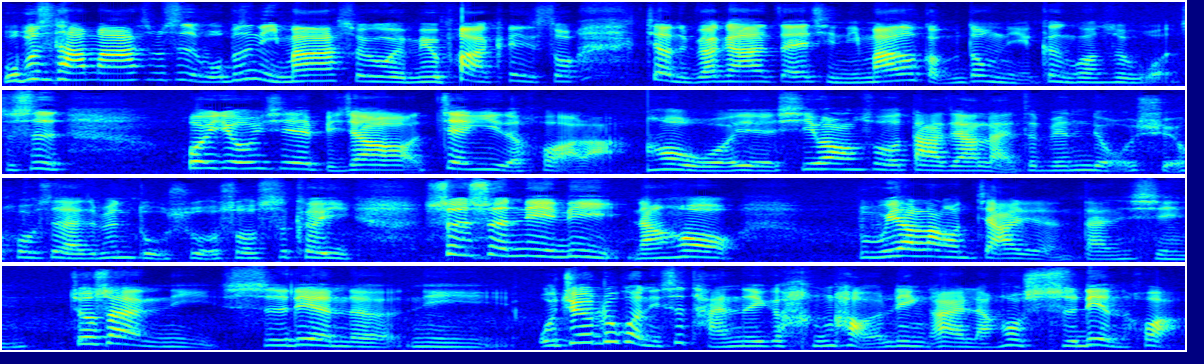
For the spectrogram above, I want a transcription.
我不是他妈，是不是？我不是你妈，所以我也没有办法跟你说，叫你不要跟他在一起。你妈都管不动你，更何况是我。只是会用一些比较建议的话啦。然后我也希望说，大家来这边留学或是来这边读书的时候，是可以顺顺利利，然后。不要让家里人担心。就算你失恋了，你我觉得如果你是谈了一个很好的恋爱，然后失恋的话，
